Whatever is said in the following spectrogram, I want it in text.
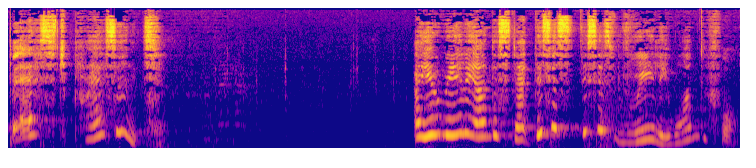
best present. Are you really understand? This is this is really wonderful.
